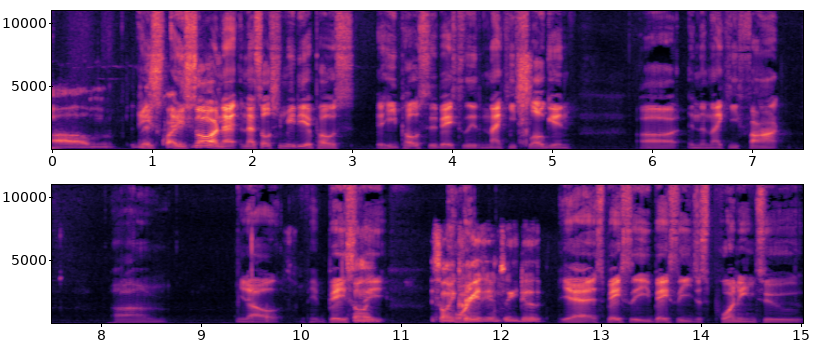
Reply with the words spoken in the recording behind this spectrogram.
Um, missed quite. You saw in that in that social media post he posted basically the Nike slogan uh, in the Nike font. Um, you know, basically. It's only, it's only point, crazy until you do it. Yeah, it's basically basically just pointing to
